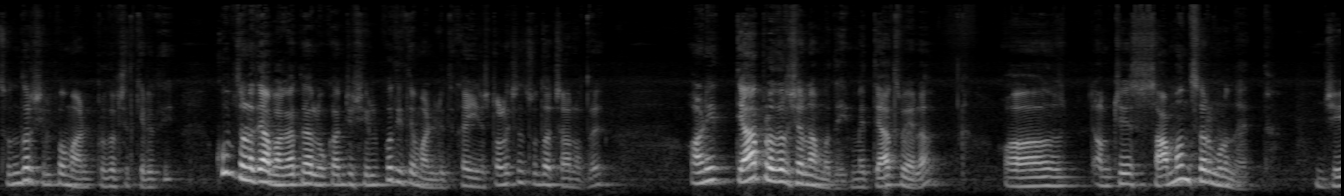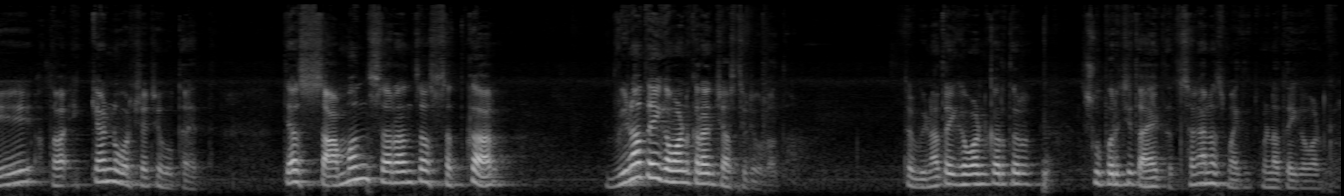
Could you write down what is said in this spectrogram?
सुंदर शिल्प मांड प्रदर्शित केली होती. खूप जण त्या भागातल्या लोकांची शिल्प तिथे मांडली होती. काही इन्स्टॉलेशनसुद्धा छान होतं. आणि त्या प्रदर्शनामध्ये म्हणजे त्याच वेळेला आमचे सामंत सर म्हणून आहेत जे आता एक्क्याण्णव वर्षाचे होत आहेत त्या सामंत सरांचा सत्कार विणाताई गवाणकरांच्या हस्ते ठेवला होता. तर विणाताई गवाणकर तर सुपरिचित आहेतच सगळ्यांनाच माहिती आहेत विणाताई गवाणकर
